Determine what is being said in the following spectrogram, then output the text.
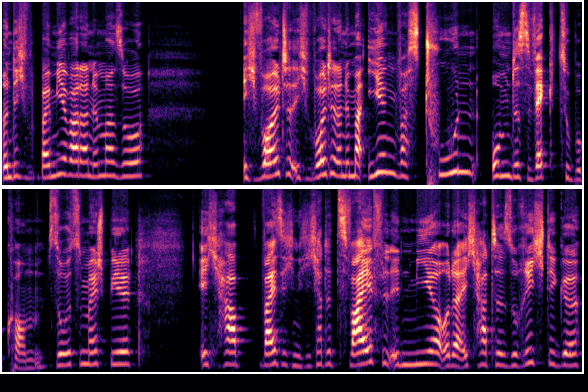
Und ich, bei mir war dann immer so, ich wollte, ich wollte dann immer irgendwas tun, um das wegzubekommen. So zum Beispiel, ich habe, weiß ich nicht, ich hatte Zweifel in mir oder ich hatte so richtige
